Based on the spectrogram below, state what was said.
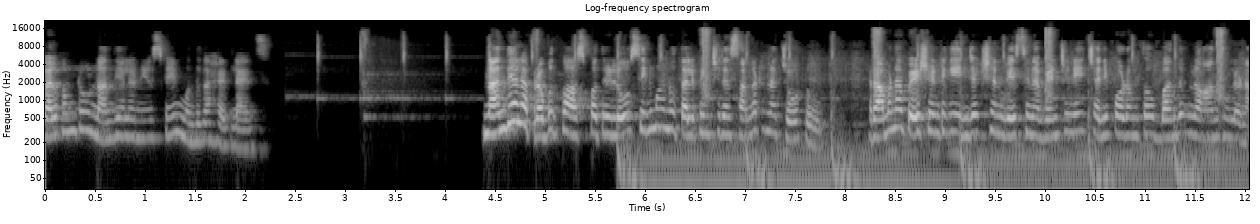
వెల్కమ్ టు నంద్యాల న్యూస్ నేను ముందుగా హెడ్లైన్స్. నంద్యాల ప్రభుత్వ ఆసుపత్రిలో సినిమాను తలపించిన సంఘటన చోటు. రమణ పేషెంట్కి ఇంజెక్షన్ వేసిన వెంటనే చనిపోవడంతో బంధువుల ఆందోళన.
